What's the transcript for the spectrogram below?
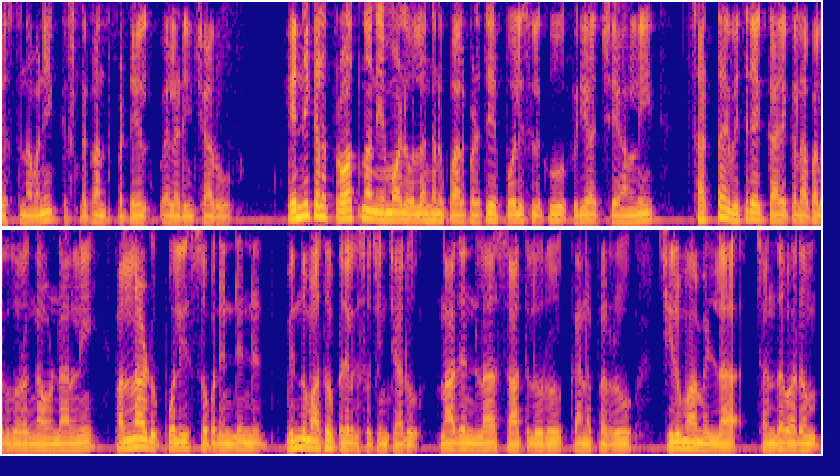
చేస్తున్నామని కృష్ణకాంత్ పటేల్ వెల్లడించారు. ఎన్నికల ప్రవర్తన నియమావళి ఉల్లంఘనకు పాల్పడితే పోలీసులకు ఫిర్యాదు చేయాలని చట్ట వ్యతిరేక కార్యకలాపాలకు దూరంగా ఉండాలని పల్నాడు పోలీస్ సూపరింటెండెంట్ బిందుమాధవ్ ప్రజలకు సూచించారు. నాదెండ్ల సాతులూరు కనపర్రు చిరుమామిళ్ళ చందవరం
